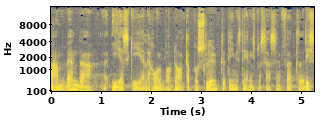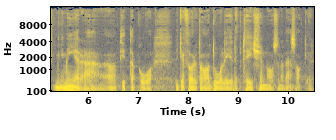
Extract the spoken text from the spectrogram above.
använda eh, ESG eller hållbar data på slutet i investeringsprocessen för att riskminimera och titta på vilka företag har dålig reputation och sådana där saker.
